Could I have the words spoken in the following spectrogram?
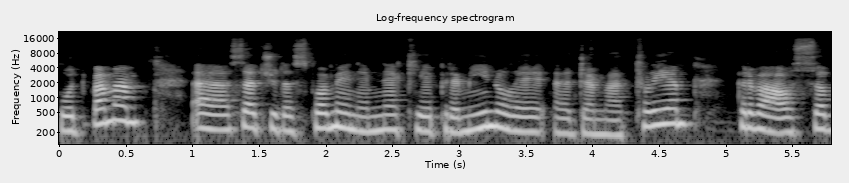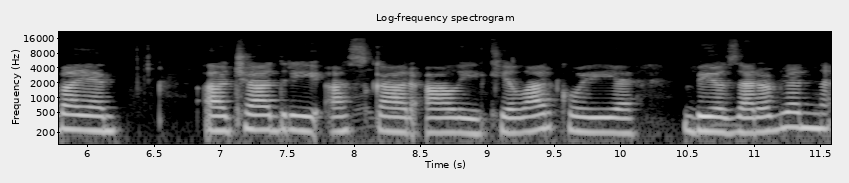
hudbama. Uh, sad ću da spomenem neke preminule uh, džematlije. Prva osoba je uh, Čadri Askar Ali Kilar koji je bio zarobljen, uh,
